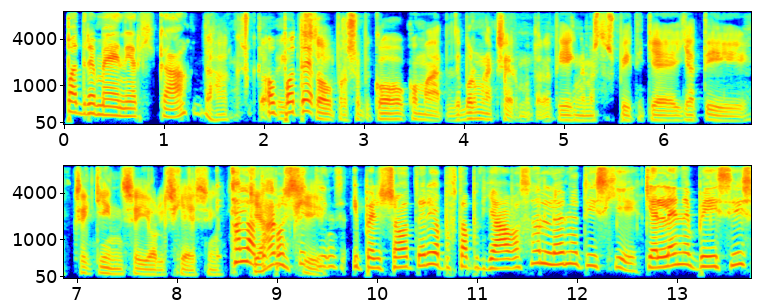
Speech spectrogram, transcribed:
παντρεμένη αρχικά. Εντάξει. το- Οπότε- Στο προσωπικό κομμάτι. Δεν μπορούμε να ξέρουμε τώρα τι έγινε μες στο σπίτι και γιατί ξεκίνησε η όλη σχέση. Καλά, και το αν πώς ισχύει. ξεκίνησε. Οι περισσότεροι από αυτά που διάβασα λένε ότι ισχύει. Και λένε επίσης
